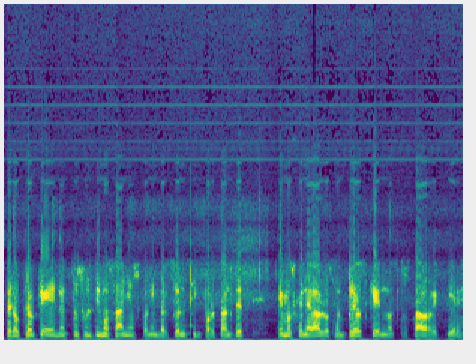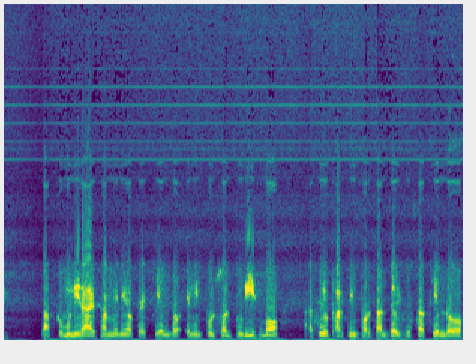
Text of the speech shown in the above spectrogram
Pero creo que en estos últimos años, con inversiones importantes hemos generado los empleos que nuestro estado requiere. Las comunidades han venido creciendo, el impulso al turismo ha sido parte importante. Hoy se está haciendo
